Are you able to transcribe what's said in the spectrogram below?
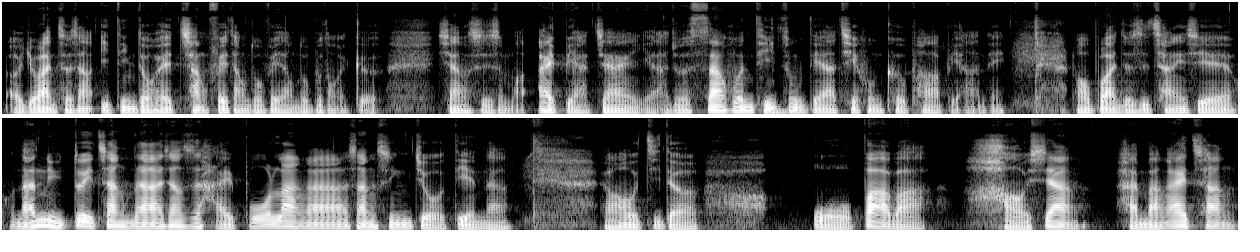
呃，游览车上一定都会唱非常多非常多不同的歌，像是什么爱比亚加呀，就是三分踢住的啊，七分可怕比亚呢，然后不然就是唱一些男女对唱的啊，像是海波浪啊，伤心酒店呐。然后我记得我爸爸好像还蛮爱唱，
